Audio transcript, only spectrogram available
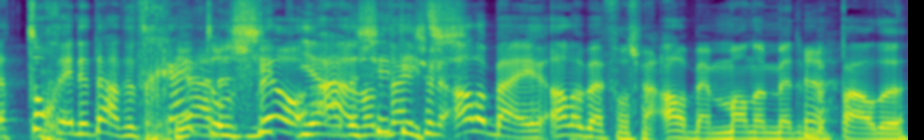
Ja, toch inderdaad. Het grijpt Ja, er ons zit- wel ja, aan. want wij iets. zijn allebei, allebei, volgens mij, allebei mannen met een Ja. bepaalde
